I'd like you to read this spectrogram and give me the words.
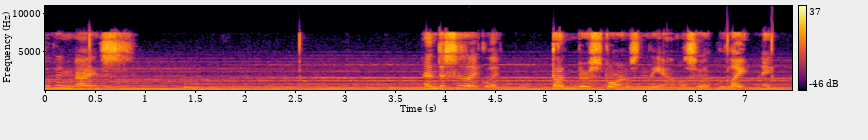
Looking nice. And this is like like thunderstorms in the atmosphere, like lightning.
